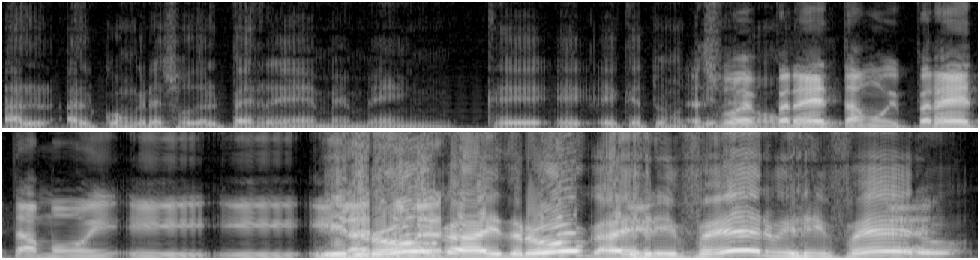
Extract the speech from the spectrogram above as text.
al, al Congreso del PRM, men, que, eh, eh, que tú no Eso tienes es nombre. préstamo y préstamo y... Y, y, Y, droga, y droga, y rifero, y rifero.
